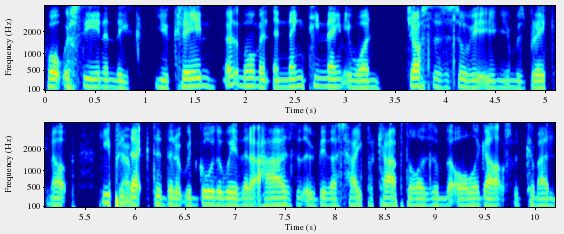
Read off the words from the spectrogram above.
what we're seeing in the Ukraine at the moment in 1991 just as the Soviet Union was breaking up, he predicted yep. that it would go the way that it has, that there would be this hyper capitalism, that oligarchs would come in,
